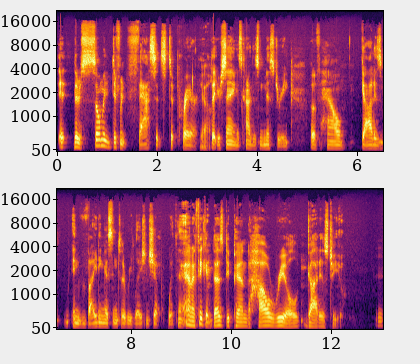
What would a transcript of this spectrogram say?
it, there's so many different facets to prayer Yeah. that you're saying. It's kind of this mystery of how God is inviting us into the relationship with Him. And I think it does depend how real God is to you, Mm.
